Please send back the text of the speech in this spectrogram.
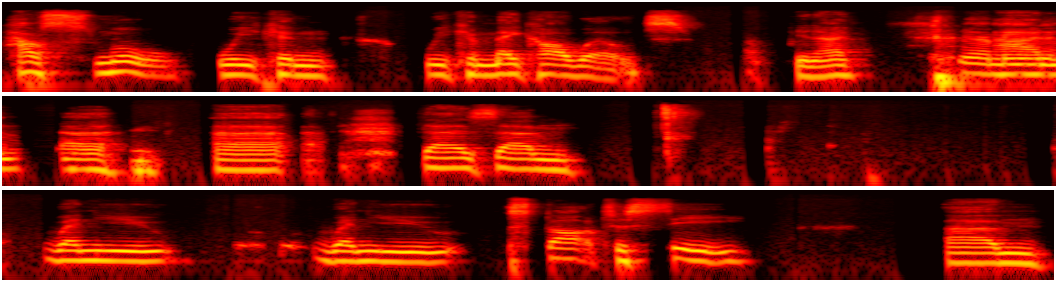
how small we can we can make our worlds, you know. Yeah, I mean, and uh, uh, there's um, when you when you start to see um,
